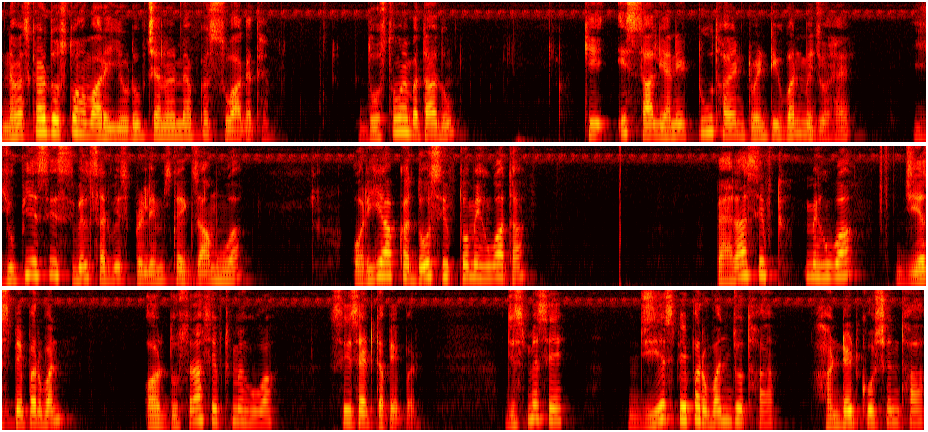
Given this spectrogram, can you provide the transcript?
नमस्कार दोस्तों, हमारे यूट्यूब चैनल में आपका स्वागत है। दोस्तों, मैं बता दूँ कि इस साल यानी 2021 में जो है यूपीएससी सिविल सर्विस प्रीलिम्स का एग्ज़ाम हुआ और ये आपका दो शिफ्टों में हुआ था। पहला शिफ्ट में हुआ जीएस पेपर वन और दूसरा शिफ्ट में हुआ सी सेट का पेपर, जिसमें से जीएस पेपर वन जो था, हंड्रेड क्वेश्चन था,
